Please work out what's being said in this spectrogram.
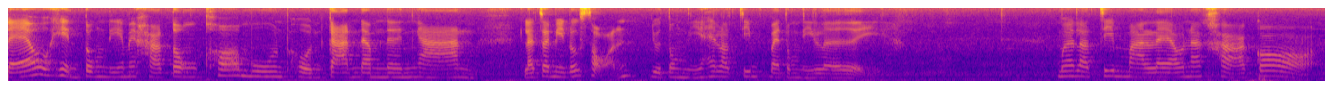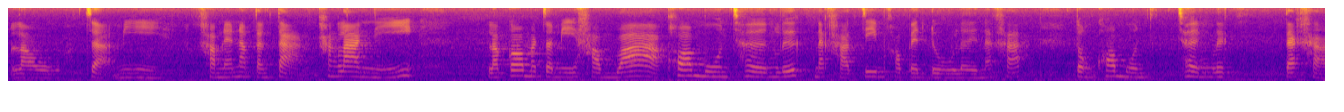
แล้วเห็นตรงนี้ไหมคะ ตรงข้อมูลผลการดำเนินงาน แล้วจะมีลูกศรออยู่ตรงนี้ให้เราจิ้มไปตรงนี้เลย เมื่อเราจิ้มมาแล้วนะคะ ก็เราจะมีคำแนะนำต่างๆ ข้างล่างนี้ แล้วก็มันจะมีคำว่าข้อมูลเชิงลึกนะคะ จิ้มเข้าไปดูเลยนะคะ ตรงข้อมูลเชิงลึกนะคะ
